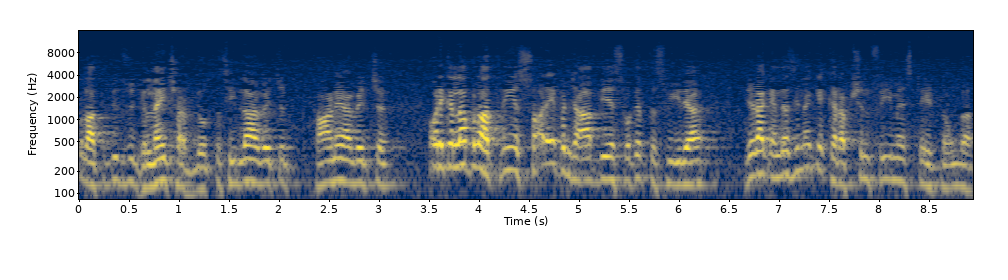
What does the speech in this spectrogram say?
ਭੁਲੱਥ ਦੀ ਤੁਸੀਂ ਗੱਲਾਂ ਹੀ ਛੱਡ ਦਿਓ, ਤਹਿਸੀਲਾਂ ਵਿੱਚ, ਥਾਣਿਆਂ ਵਿੱਚ, ਔਰ ਇਕੱਲਾ ਭੁਲੱਥ ਨਹੀਂ ਸਾਰੇ ਪੰਜਾਬ ਦੀ ਇਸ ਵਕਤ ਤਸਵੀਰ ਆ। ਜਿਹੜਾ ਕਹਿੰਦਾ ਸੀ ਨਾ ਕਿ ਕਰਪਸ਼ਨ ਫ੍ਰੀ ਮੈਂ ਸਟੇਟ ਦਊਂਗਾ,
